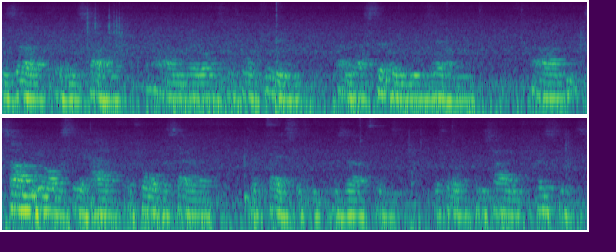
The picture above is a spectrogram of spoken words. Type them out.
reserved for himself, and they're obviously brought in, and they're still in the museum. Um, some he obviously had before the sale took place that he preserved things before the Crusade Christians.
